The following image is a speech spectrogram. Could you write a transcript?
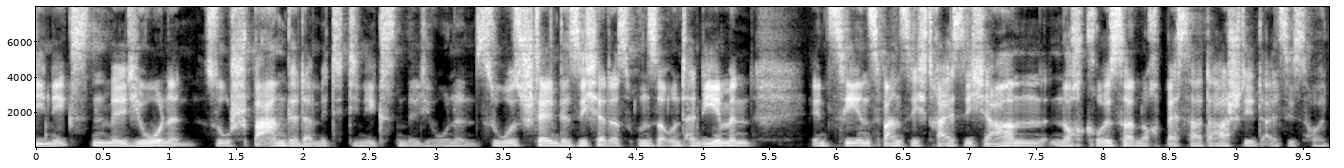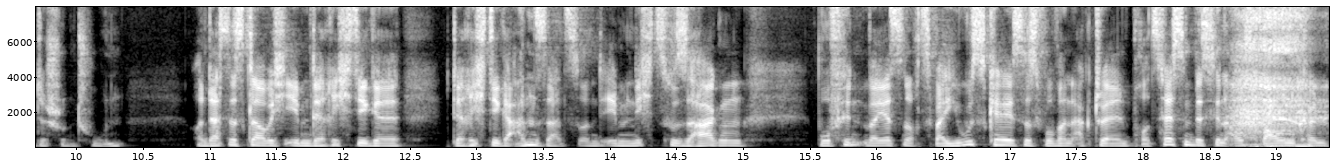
die nächsten Millionen. So sparen wir damit die nächsten Millionen. So stellen wir sicher, dass unser Unternehmen in 10, 20, 30 Jahren noch größer, noch besser dasteht, als sie es heute schon tun. Und das ist, glaube ich, eben der richtige, der richtige Ansatz und eben nicht zu sagen, wo finden wir jetzt noch zwei Use Cases, wo wir einen aktuellen Prozess ein bisschen aufbauen können.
